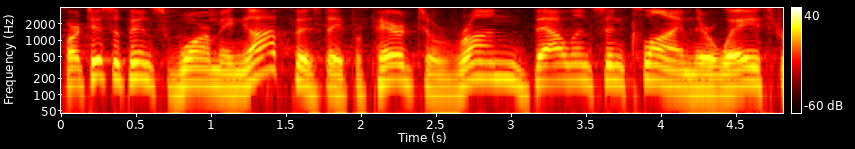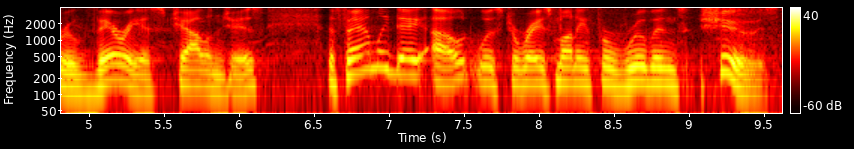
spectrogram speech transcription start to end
Participants warming up as they prepared to run, balance, and climb their way through various challenges. The family day out was to raise money for Rubens Shoes,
